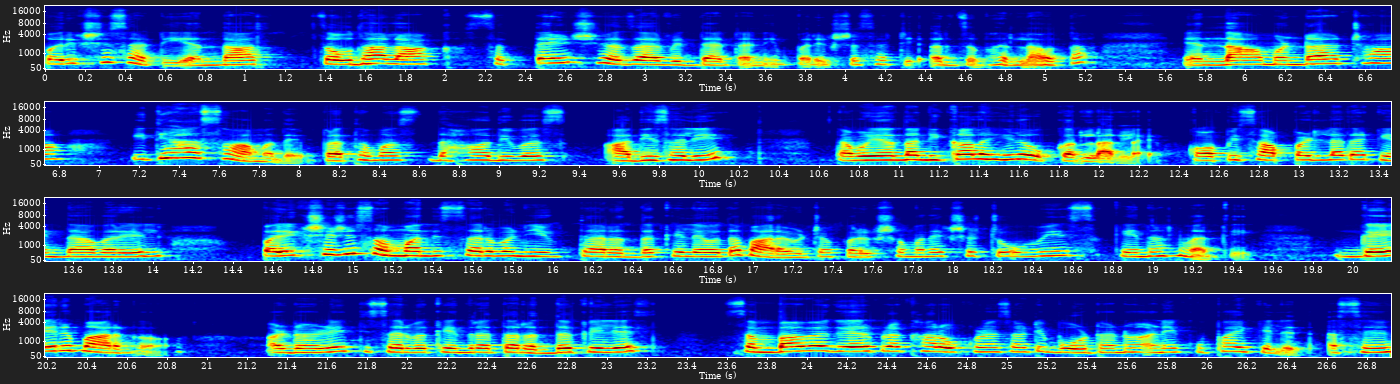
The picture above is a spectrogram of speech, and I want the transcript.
परीक्षेसाठी यंदा चौदा लाख सत्याऐंशी हजार विद्यार्थ्यांनी परीक्षेसाठी अर्ज भरला होता. यंदा मंडळाच्या इतिहासामध्ये प्रथमच दहा दिवस आधी झाली आहे. त्यामुळे यंदा निकालही लवकर लागला आहे कॉपी सापडल्या त्या केंद्रावरील परीक्षेशी संबंधित सर्व नियुक्त्या रद्द केल्या होत्या. बारावीच्या परीक्षेमध्ये एकशे चोवीस केंद्रांवरती गैरमार्ग आढळले. ती सर्व केंद्र आता रद्द केली आहेत संभाव्य गैरप्रकार रोखण्यासाठी बोर्डानं अनेक उपाय केलेत असे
